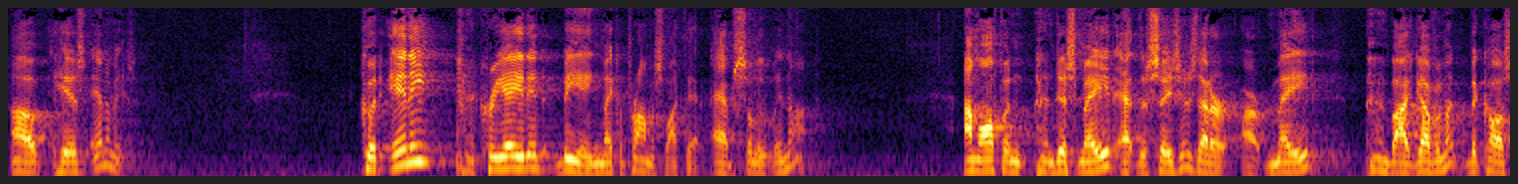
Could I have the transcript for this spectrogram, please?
of his enemies. Could any created being make a promise like that? Absolutely not. I'm often dismayed at decisions that are, are made by government because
